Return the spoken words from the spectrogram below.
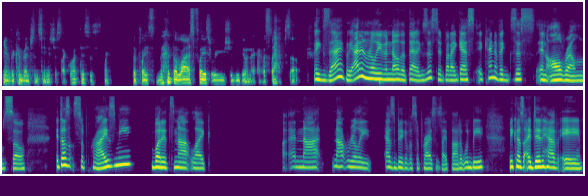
you know the convention scene is just like what this is like the place the, last place where you should be doing that kind of stuff so Exactly. I didn't really even know that that existed, but I guess it kind of exists in all realms. So it doesn't surprise me, but it's not like and not not really as big of a surprise as I thought it would be because I did have a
